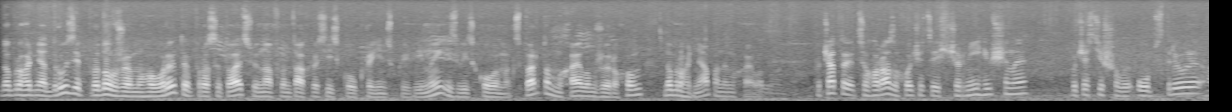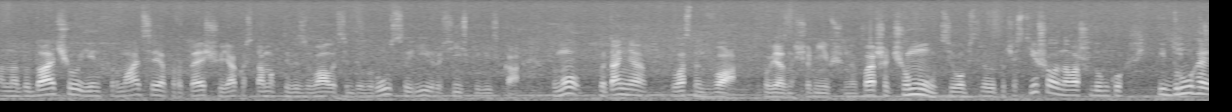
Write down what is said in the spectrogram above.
Доброго дня, друзі. Продовжуємо говорити про ситуацію на фронтах російсько-української війни із військовим експертом Михайлом Жироховим. Доброго дня, пане Михайло. Почати цього разу хочеться із Чернігівщини. Почастішали обстріли, а на додачу є інформація про те, що якось там активізувалися білоруси і російські війська. Тому питання, власне, два пов'язаних з Чернігівщиною. Перше, чому ці обстріли почастішали, на вашу думку? І друге,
